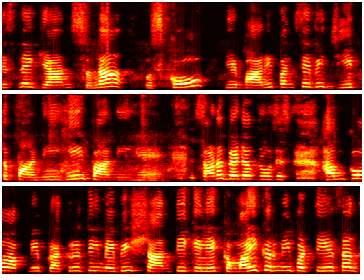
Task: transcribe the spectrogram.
जिसने ज्ञान सुना, उसको ये भारीपन से भी जीत पानी ही पानी है। नॉट बेड ऑफ़ रोजेस हमको अपनी प्रकृति में भी शांति के लिए कमाई करनी पड़ती है संत।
